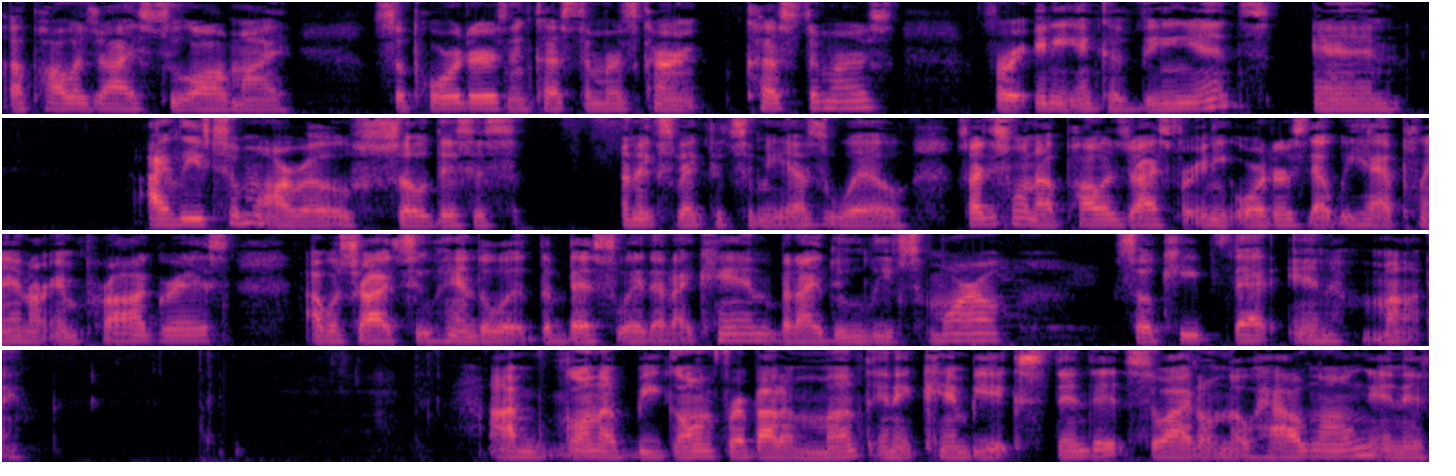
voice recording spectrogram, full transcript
apologize to all my supporters and customers, current customers for any inconvenience and I leave tomorrow. So this is unexpected to me as well. So I just want to apologize for any orders that we have planned or in progress. I will try to handle it the best way that I can, but I do leave tomorrow. So keep that in mind. I'm going to be gone for about a month and it can be extended. So I don't know how long. And if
